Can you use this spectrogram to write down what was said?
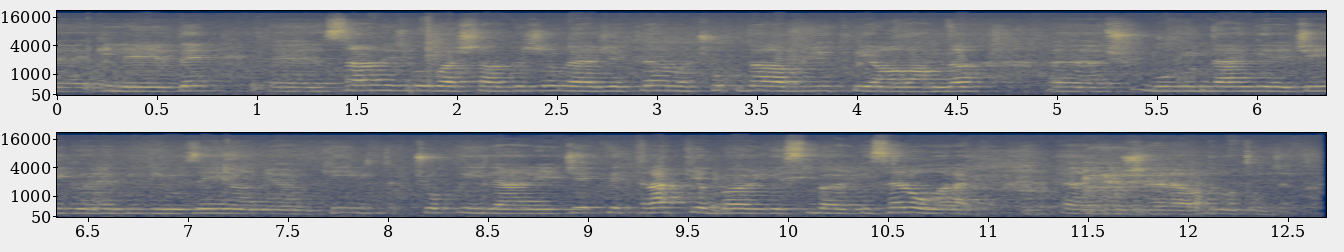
e, ileride e, sadece bu başlangıcını verecekler ama çok daha büyük bir alanda e, şu bugünden geleceği görebildiğimize inanıyorum ki çok ilerleyecek ve Trakya bölgesi bölgesel olarak e, projelere adım atılacak.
